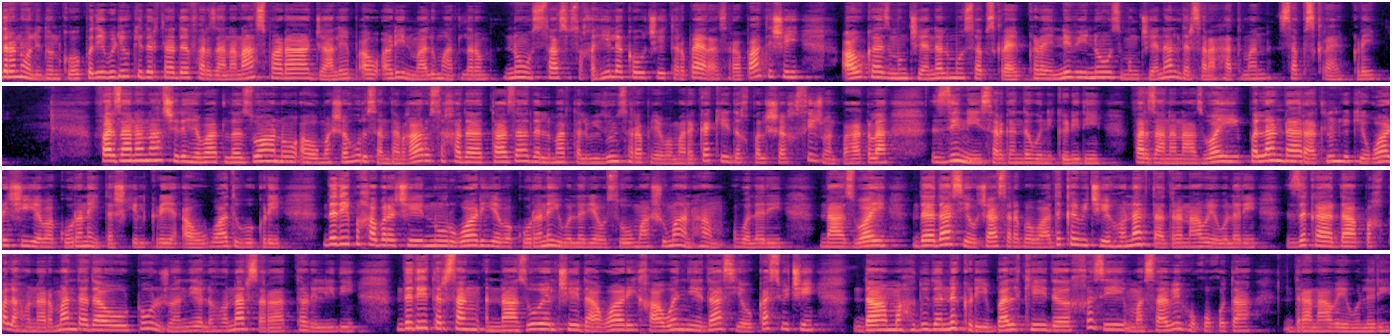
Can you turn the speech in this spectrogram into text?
درنو لیدونکو په دې ویډیو کې درته د فرزانه ناس په اړه جالب او اړین معلومات لرم نو ستاسو څخه هیله کوو چې تر پایه را سره پاتې شئ او که زموږ چینل مو سبسکرایب کړی نه وي نو زموږ چینل در سره حتما سبسکرایب کړئ فرزانه ناس چې د هیواد له ځوانو او مشهورو سندرغارو څخه ده تازه د لمر تلویزیون سره په یوه مرکه کې د خپل شخصي ژوند په هکله ځینې څرګندونې کړې دي فرزانه ناز وايي، په لنډه راتلونکې کې غواړي چې یوه کورنۍ تشکیل کړي او واده وکړي. د دې په خبره چې نور غواړي یوه کورنۍ ولري او څو ماشومان هم ولري. ناز وايي، د داسې یو چا سره به واده کوي چې هنر ته درناوی ولري، ځکه دا په خپله هنرمنده ده او ټول ژوند یې له هنر سره تړلي دي. د دې ترڅنګ ناز وویل چې دا غواړي خاوند یې داسې یو کس وي چې دا محدوده نه کړي بلکې د ښځې مساوي حقوقو ته درناوی ولري.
